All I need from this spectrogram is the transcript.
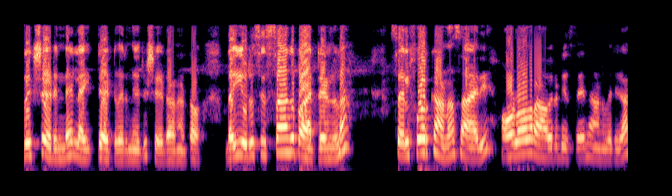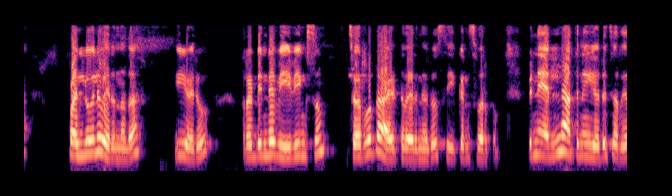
ബ്രിക് ഷെയ്ഡിന്റെ ലൈറ്റ് ആയിട്ട് വരുന്ന ഒരു ഷെയ്ഡാണ് കേട്ടോ. ഈ ഒരു സിസാഗ് പാറ്റേണിൽ സെൽഫ് വർക്കാണ് സാരി ഓൾ ഓവർ ആ ഒരു ഡിസൈൻ ആണ് വരിക. പല്ലൂൽ വരുന്നത് ഈ ഒരു ത്രെഡിന്റെ വീവിങ്സും ചെറുതായിട്ട് വരുന്ന ഒരു സീക്വൻസ് വർക്കും പിന്നെ എല്ലാത്തിനും ഈ ഒരു ചെറിയ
